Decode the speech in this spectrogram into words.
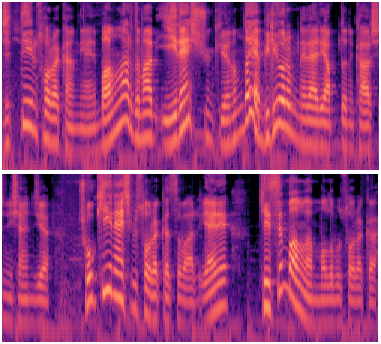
Ciddiyim Sorakan yani. Banlardım abi. İğrenç çünkü yanımda ya biliyorum neler yaptığını karşı nişancıya. Çok iğrenç bir Sorakası var. Yani kesin banlanmalı bu Soraka.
